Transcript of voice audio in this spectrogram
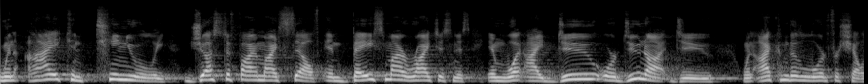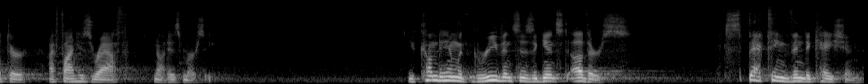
When I continually justify myself and base my righteousness in what I do or do not do, when I come to the Lord for shelter, I find his wrath, not his mercy. You come to him with grievances against others, expecting vindication,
